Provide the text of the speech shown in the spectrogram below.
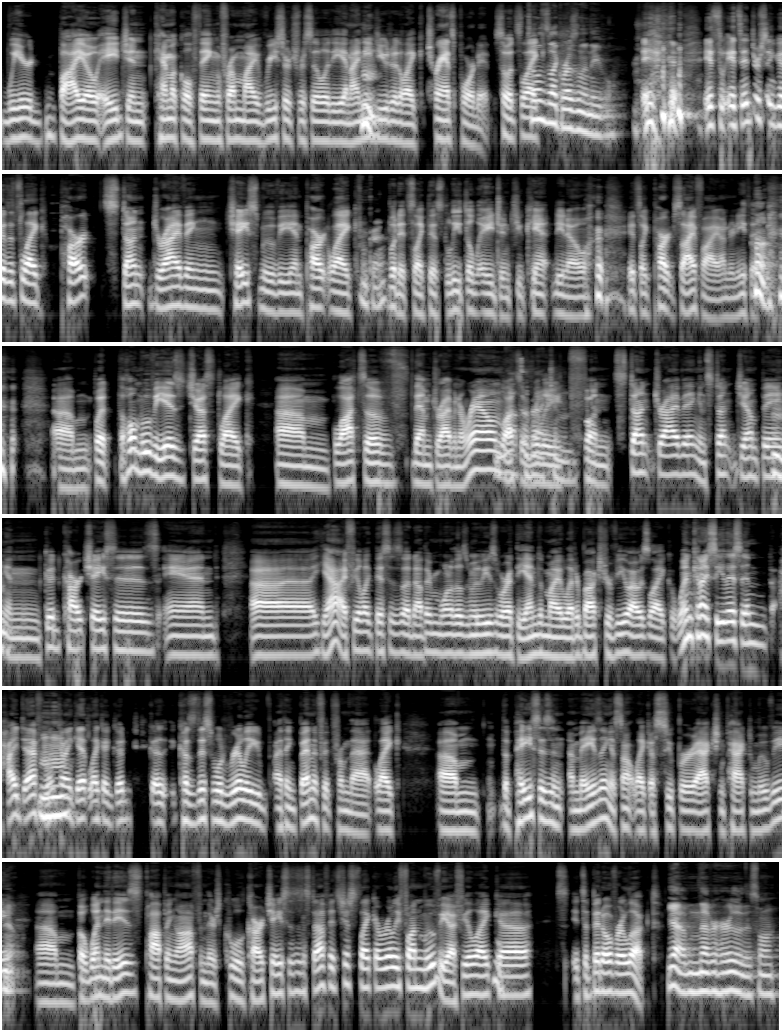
weird bio agent chemical thing from my research facility and I need Hmm. you to like transport it. So it's like Sounds like Resident Evil. it's it's interesting because it's like part stunt driving chase movie and part like Okay. but it's like this lethal agent you can't you know it's like part sci-fi underneath it Huh. um but the whole movie is just like um lots of them driving around lots, Lots of, really action. fun stunt driving and stunt jumping Hmm. and good car chases and uh yeah i feel like this is another one of those movies where at the end of my letterboxd review i was like when can i see this in high def when can Mhm. i get like a good because this would really i think benefit from that like um the pace isn't amazing it's not like a super action packed movie Yeah. um but when it is popping off and there's cool car chases and stuff it's just like a really fun movie i feel like Cool. uh it's, it's a bit overlooked Yeah, I've never heard of this one.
